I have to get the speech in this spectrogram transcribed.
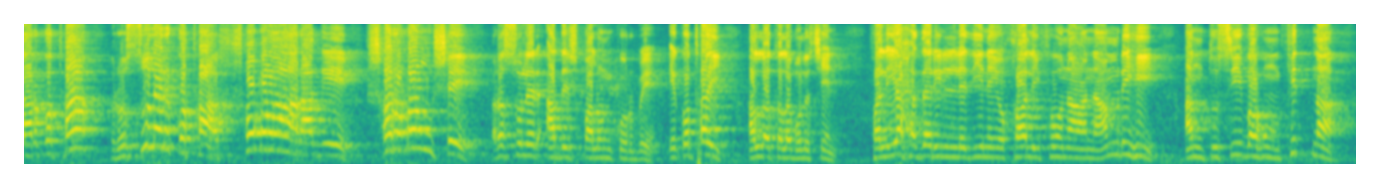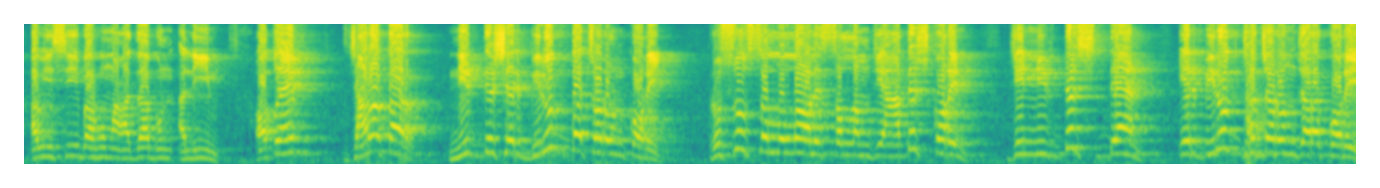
কার কথা? রসুলের কথা সবার আগে, সর্বাংশে রসুলের আদেশ পালন করবে। এ কথাই আল্লাহ তালা বলেছেন। ফালিয়াহাদারিল্লাযীনা ইউখালিফুনা আন আমরিহি আন তুসিবাহুম ফিতনা আও ইসিবাহুম আযাবুন আলীম। অতএব যারা তার নির্দেশের বিরুদ্ধাচরণ করে, রসুল সাল্লাহ সাল্লাম যে আদেশ করেন, যে নির্দেশ দেন, এর বিরুদ্ধাচরণ যারা করে,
